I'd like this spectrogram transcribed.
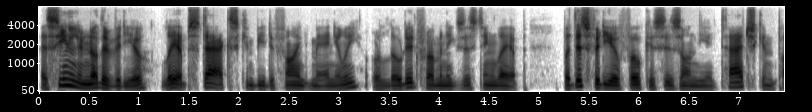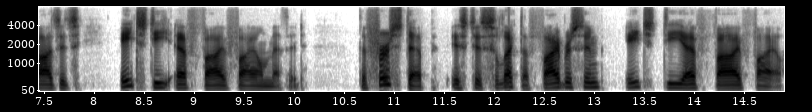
As seen in another video, layup stacks can be defined manually or loaded from an existing layup, but this video focuses on the attached composites HDF5 file method. The first step is to select a FiberSim HDF5 file.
